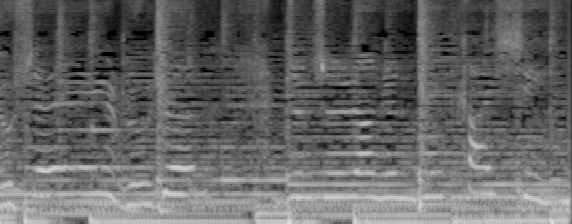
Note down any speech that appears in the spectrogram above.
有谁如愿，真是让人不开心。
